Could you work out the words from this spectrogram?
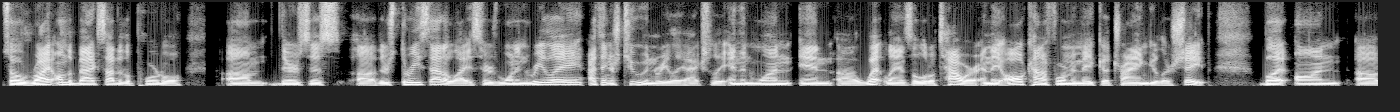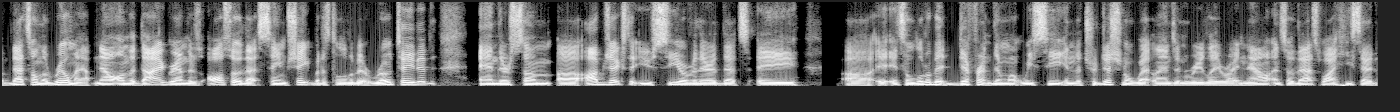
So right on the backside of the portal, um, there's this uh, there's three satellites. There's one in relay. I think there's two in relay actually, and then one in uh, wetlands, a little tower, and they all kind of form and make a triangular shape. But on uh, that's on the real map. Now on the diagram, there's also that same shape, but it's a little bit rotated, and there's some uh, objects that you see over there. That's a uh, it's a little bit different than what we see in the traditional wetlands and relay right now. And so that's why he said,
